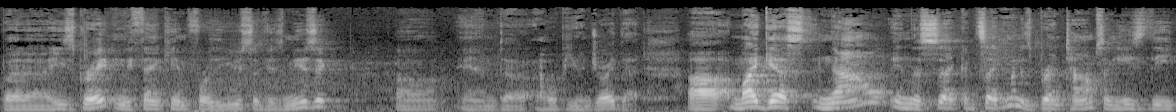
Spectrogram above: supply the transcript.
But uh, he's great, and we thank him for the use of his music. Uh, and uh, I hope you enjoyed that. Uh, my guest now in the second segment is Brent Thompson. He's the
